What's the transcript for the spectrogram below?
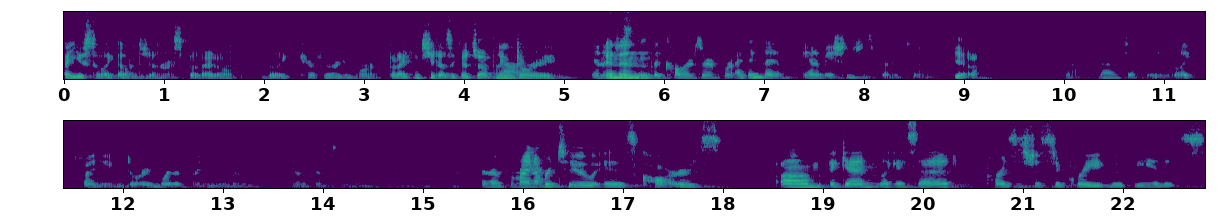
I used to like Ellen DeGeneres, but I don't really care for her anymore. But I think she does a good job playing Yeah. Dory. And I And just then- think the colors are. Br- I think the animation's just better too. Yeah. Yeah. No, I definitely like Finding Dory more than Finding Nemo. No offense, Nemo. But and then for my number two is Cars. Um, again, like I said, Cars is just a great movie, and it's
